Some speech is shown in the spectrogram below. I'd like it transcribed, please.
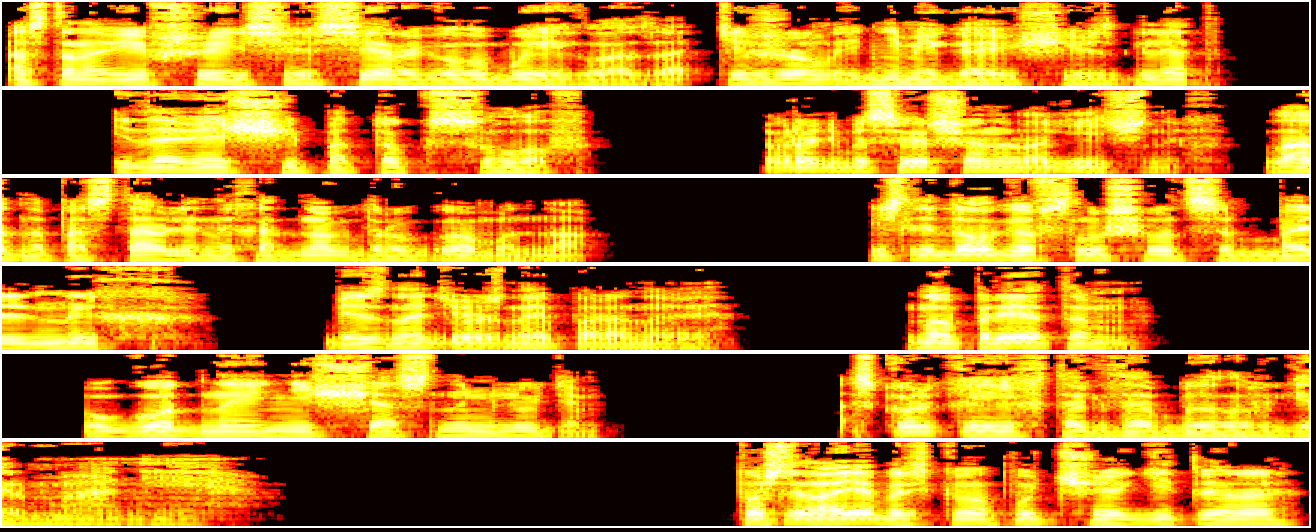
Остановившиеся серо-голубые глаза, тяжелый немигающий взгляд и давящий поток слов. Вроде бы совершенно логичных, ладно поставленных одно к другому, но если долго вслушиваться, больных Безнадежная паранойя, но при этом угодная несчастным людям. А сколько их тогда было в Германии? После ноябрьского путча Гитлера,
